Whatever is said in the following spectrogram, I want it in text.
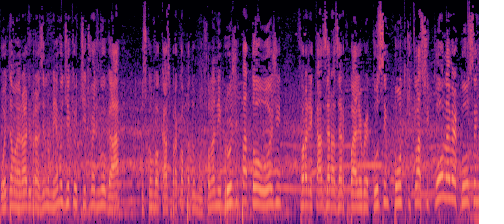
8 da horário de Brasília, no mesmo dia que o Tite vai divulgar os convocados para a Copa do Mundo. Falando em Bruges, empatou hoje, fora de casa 0x0 com o Bayer Leverkusen, ponto que classificou o Leverkusen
